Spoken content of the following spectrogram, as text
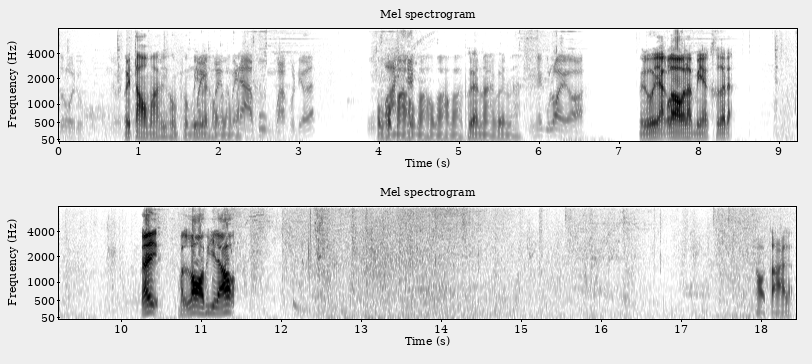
สโลยดูเฮ้ยเตามาพี่ผมผมวิ่งไปผมกำลังไม่ไปน่าพุ่งมาคนเดียวแล้วผมผมมาผมมาผมมาผมมาเพื่อนมาเพื่อนมามึงให้กูล่อยก็เหรอไม่รู้อยากล่อเวลาเมียเคิร์ดอะเฮ้ยมันล่อพี่แล้วเอาตายแล้ว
